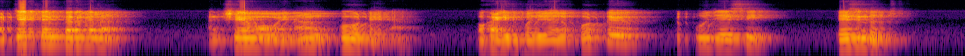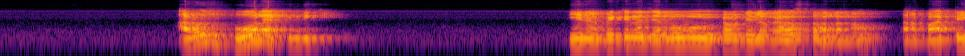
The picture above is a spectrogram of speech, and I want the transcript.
బడ్జెట్ ఏం పెరగల? సంక్షేమమైనా ఇంకొకటైనా ఒక ఐదు పదివేల కోట్లు ఎక్కువ చేసి చేసిండొచ్చు. ఆ రోజు పోలే కిందికి. ఈయన పెట్టిన జన్మభూమి కమిటీల వ్యవస్థ వల్లనో తన పార్టీ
